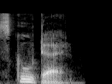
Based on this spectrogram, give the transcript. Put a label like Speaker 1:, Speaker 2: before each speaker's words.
Speaker 1: scooter.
